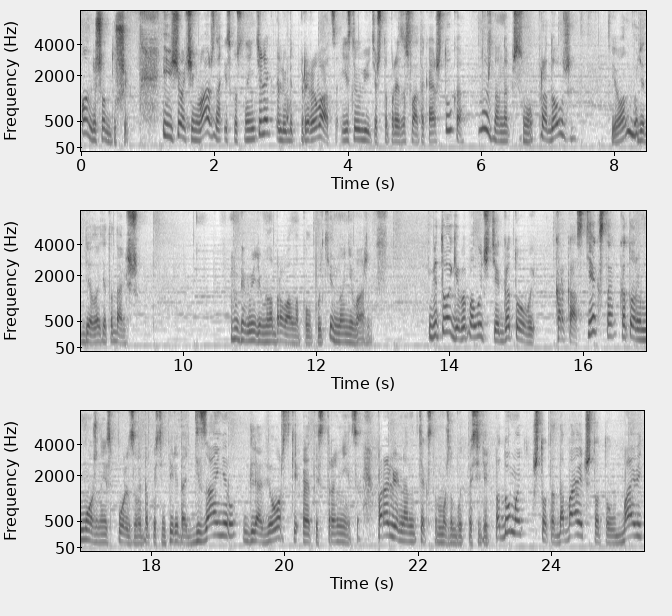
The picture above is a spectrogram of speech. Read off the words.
он лишен души. И еще очень важно, искусственный интеллект любит прерываться. Если вы видите, что произошла такая штука, нужно написать «продолжи», и он будет делать это дальше. Ну, как видим, набровал на полпути, но не важно. В итоге вы получите готовый каркас текста, который можно использовать, допустим, передать дизайнеру для верстки этой страницы. Параллельно над текстом можно будет посидеть, подумать, что-то добавить, что-то убавить,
